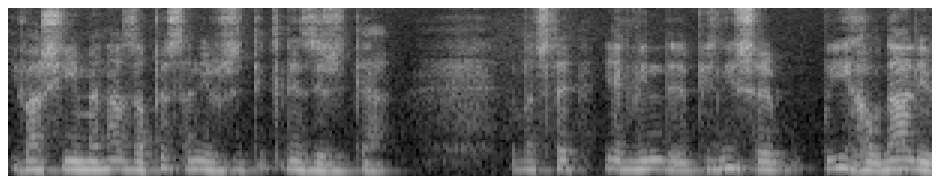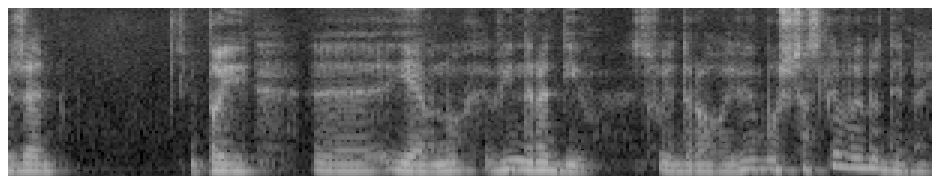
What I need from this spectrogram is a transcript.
і ваші імена записані в житті, книзі життя. Бачите, як він е, пізніше поїхав далі вже той е, Євнух, він радів своєю дорогою. Він був щасливою людиною.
